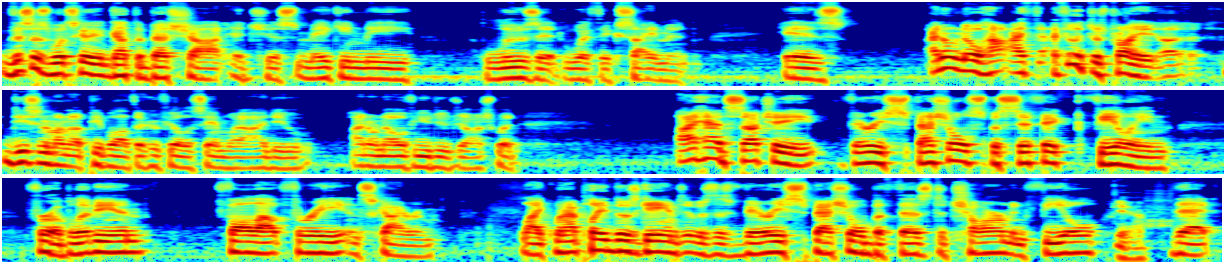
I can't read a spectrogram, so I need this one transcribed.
this is what's got the best shot at just making me lose it with excitement. Is I don't know how I, th- I feel like there's probably a decent amount of people out there who feel the same way I do. I don't know if you do, Josh, but I had such a very special, specific feeling for Oblivion, Fallout 3, and Skyrim. Like when I played those games, it was this very special Bethesda charm and feel Yeah. that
